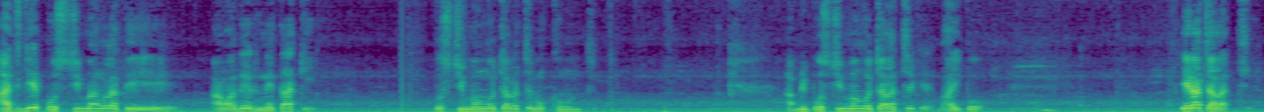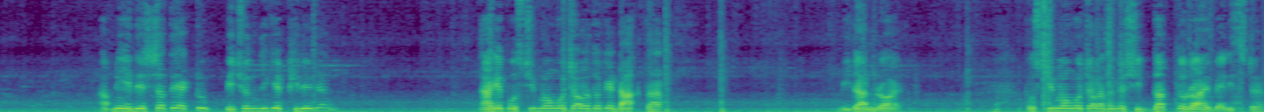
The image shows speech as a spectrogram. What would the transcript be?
আজকে পশ্চিমবাংলাতে আমাদের নেতাকে পশ্চিমবঙ্গ চালাচ্ছে মুখ্যমন্ত্রী। আপনি পশ্চিমবঙ্গ চালাচ্ছে কে? ভাইপো। এরা চালাচ্ছে। আপনি এদের সাথে একটু পেছন দিকে ফিরে যান। আগে পশ্চিমবঙ্গ চালাতো কে ডাক্তার, বিধান রয়। পশ্চিমবঙ্গ চালাতো কে সিদ্ধার্থ রায় ব্যারিস্টার।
